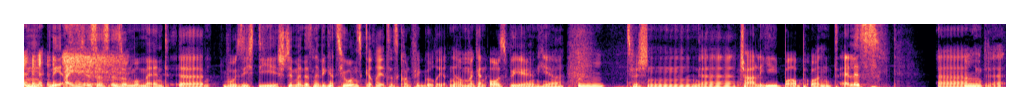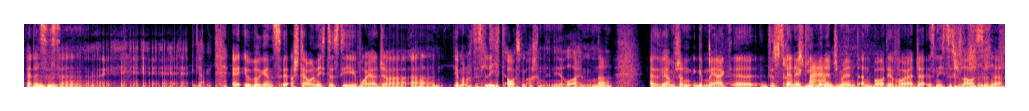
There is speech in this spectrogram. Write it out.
Hm, nee, eigentlich ist es so ein Moment, äh, wo sich die Stimme des Navigationsgerätes konfiguriert. Ne? Und man kann auswählen hier mhm. zwischen äh, Charlie, Bob und Alice. Äh, mhm. Und äh, Alice mhm. ist äh, ja. Äh, übrigens äh, erstaunlich, dass die Voyager äh, immer noch das Licht ausmachen in den Räumen. Ne? Also wir haben schon gemerkt, äh, das Energiemanagement an Bord der Voyager ist nicht das Schlauste. Ne?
